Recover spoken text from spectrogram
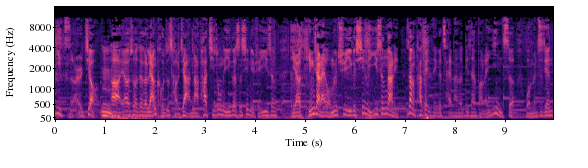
一子而教，嗯。啊，要说这个两口子吵架，哪怕其中的一个是心理学医生，也要停下来，我们去一个心理医生那里，让他变成一个裁判和第三方来映射我们之间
